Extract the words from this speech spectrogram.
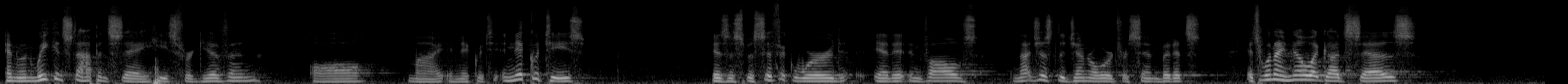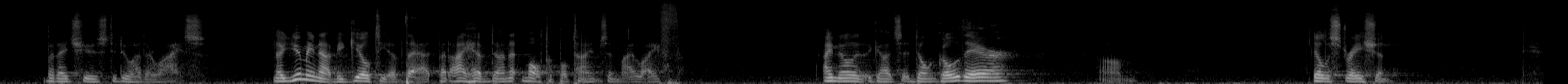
And when we can stop and say, He's forgiven all my iniquities. Iniquities is a specific word, and it involves not just the general word for sin, but it's, it's when I know what God says, but I choose to do otherwise. Now, you may not be guilty of that, but I have done it multiple times in my life. I know that God said, don't go there. Um, illustration.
